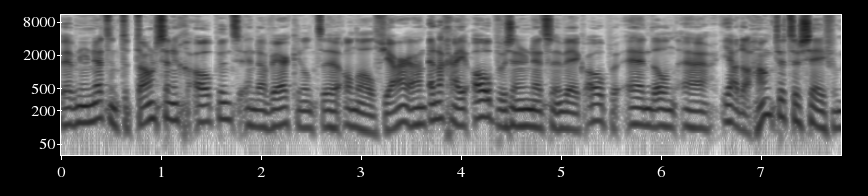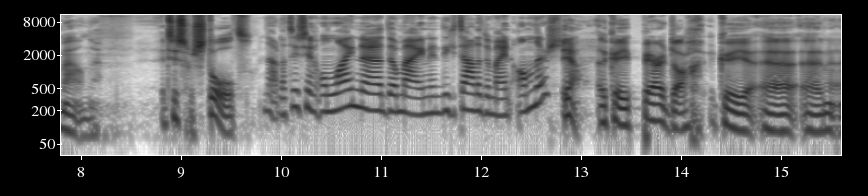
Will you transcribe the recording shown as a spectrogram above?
we hebben nu net een tentoonstelling geopend en daar werken we dan uh, anderhalf jaar aan. En dan ga je open, we zijn nu net een week open en dan, uh, ja, dan hangt het er zeven maanden. Het is gestold. Nou, dat is in online uh, domein, in digitale domein anders. Ja, dan kun je per dag kun je, een,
